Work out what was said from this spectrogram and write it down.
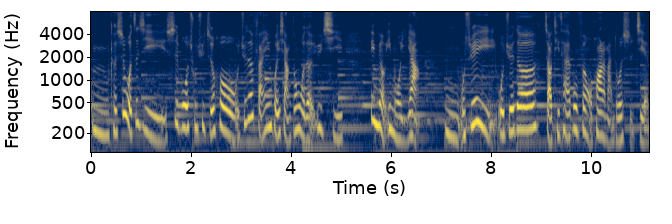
嗯，可是我自己试播出去之后，我觉得反应回响跟我的预期并没有一模一样，嗯，我所以我觉得找题材的部分我花了蛮多时间。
